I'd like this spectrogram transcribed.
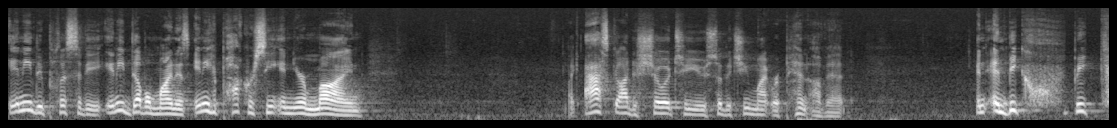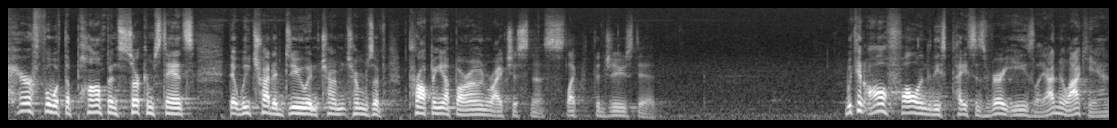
any duplicity, any double mindedness, any hypocrisy in your mind, like ask God to show it to you so that you might repent of it and, and be, be careful with the pomp and circumstance that we try to do in term, terms of propping up our own righteousness, like the Jews did. We can all fall into these places very easily. I know I can.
